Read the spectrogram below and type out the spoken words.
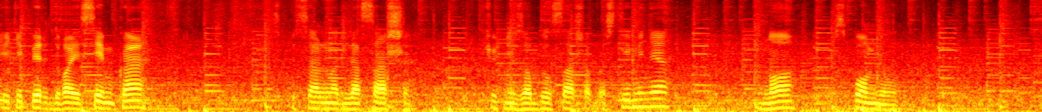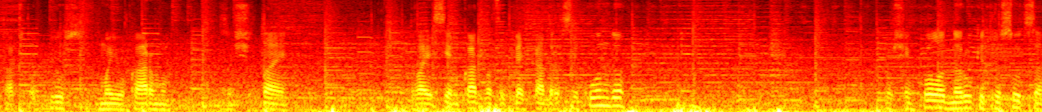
И теперь 2,7К специально для Саши. Чуть не забыл, Саша, прости меня, но вспомнил. Так что плюс мою карму засчитай 2,7К, 25 кадров в секунду. Очень холодно, руки трясутся.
